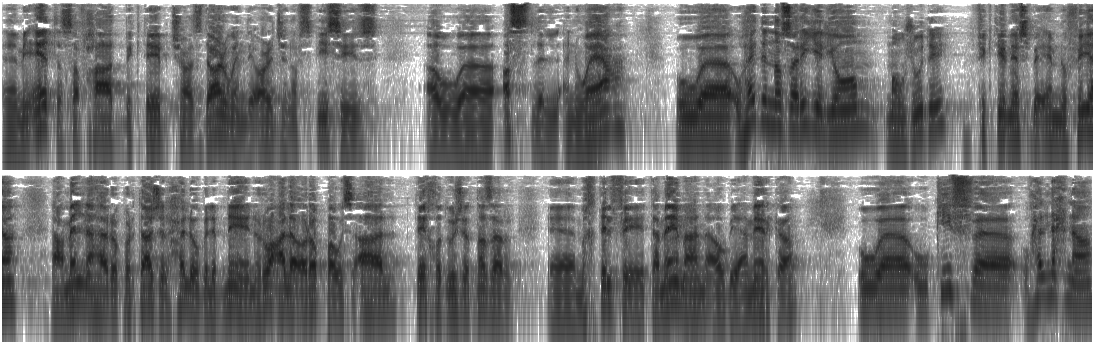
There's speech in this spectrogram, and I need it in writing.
آه، مئات الصفحات بكتاب تشارلز داروين The Origin of Species أو آه، أصل الأنواع. وهيدي النظرية اليوم موجودة في كتير ناس بيأمنوا فيها. عملنا هالروبورتاج الحلو بلبنان روح على أوروبا واسأل تاخذ وجهة نظر آه، مختلفة تماما أو بأمريكا. وكيف وهل نحن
